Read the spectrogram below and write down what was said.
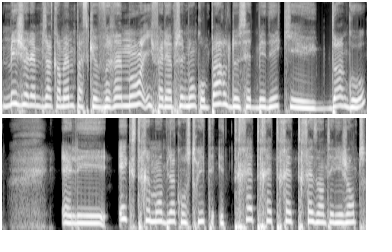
mais je l'aime bien quand même parce que vraiment, il fallait absolument qu'on parle de cette BD qui est dingo. Elle est extrêmement bien construite et très très très très intelligente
